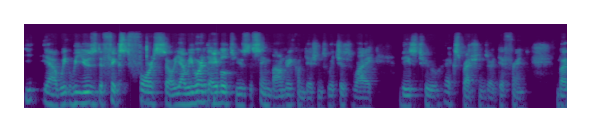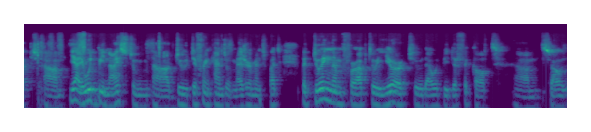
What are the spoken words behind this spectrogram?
yeah, we, we used a fixed force. So yeah, we weren't able to use the same boundary conditions, which is why these two expressions are different. But um, yeah, it would be nice to uh, do different kinds of measurements, but but doing them for up to a year or two, that would be difficult. Um, so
